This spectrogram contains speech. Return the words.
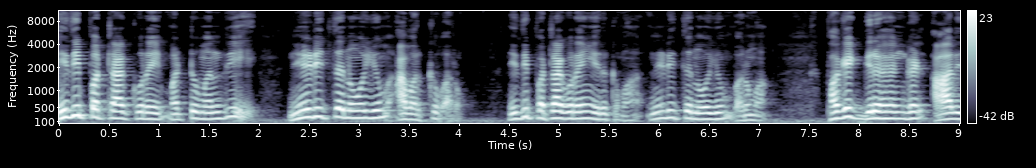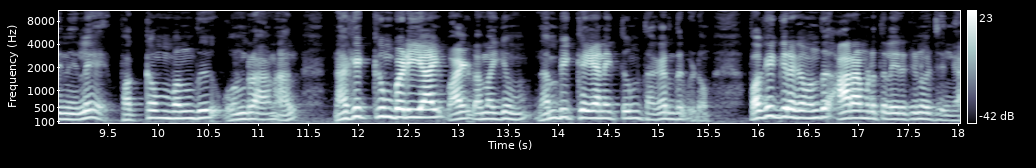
நிதி பற்றாக்குறை மட்டுமன்றி நீடித்த நோயும் அவருக்கு வரும். நிதி பற்றாக்குறையும் இருக்குமா? நீடித்த நோயும் வருமா? பகை கிரகங்கள் ஆளினிலே பக்கம் வந்து ஒன்றானால் நகைக்கும்படியாய் வாழ்வமையும் நம்பிக்கை அனைத்தும் தகர்ந்துவிடும். பகை கிரகம் வந்து ஆறாம் இடத்துல இருக்குன்னு வச்சுங்க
